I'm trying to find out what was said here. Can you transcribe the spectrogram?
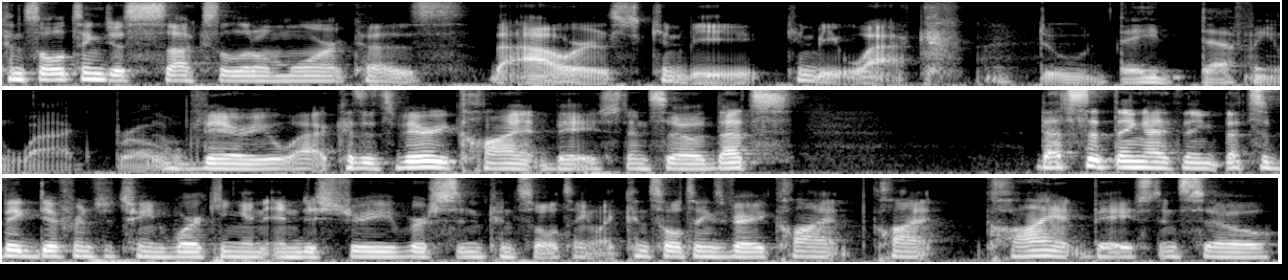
consulting just sucks a little more because the hours can be can be whack. Dude, they definitely whack, bro. very whack because it's very client based and so that's that's the thing i think that's a big difference between working in industry versus in consulting like consulting is very client client client based and so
